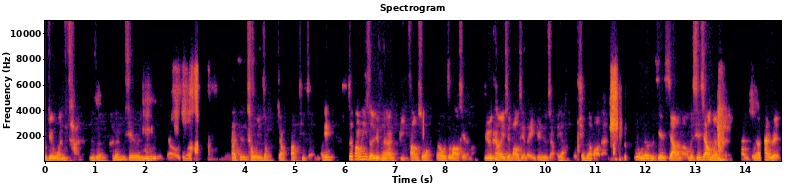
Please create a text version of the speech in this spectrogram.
我觉得我很惨，就是可能一些人就会讲，我就他就成为一种叫放弃者，OK，这放弃者就可能，比方说，然后我做保险的嘛，比如看到一些保险的 agent 就讲，哎呀，我签不到保单，因为我们都是线下的嘛，我们线下我们要看，我们要看人。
